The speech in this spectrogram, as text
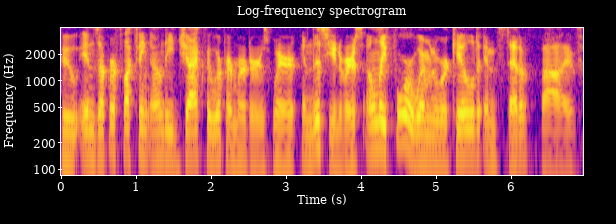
who ends up reflecting on the Jack the Ripper murders, where, in this universe, only four women were killed instead of five.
